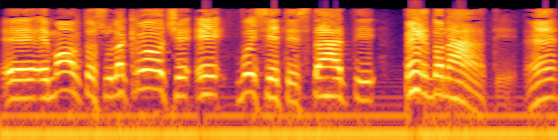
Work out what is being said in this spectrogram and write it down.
eh, è morto sulla croce e voi siete stati perdonati, eh?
